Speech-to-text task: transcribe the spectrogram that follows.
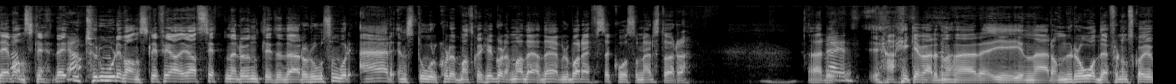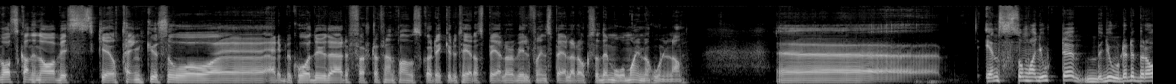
Det er vanskelig. Det er Ja. utrolig vanskelig, for jeg, jeg har sett meg rundt litt der, og Rosenborg er en stor klubb. Man skal ikke glemme det. Det er vel bare FCK som er større. Er i, ja, ikke verden, men er i, i nærområdet, for de skal jo være skandinaviske og tenke så uh, RBK. Det er jo der først og fremst man skal rekruttere spillere og vil få inn spillere også. Det må man jo med Horneland. Uh, en som har gjort det, gjorde det bra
